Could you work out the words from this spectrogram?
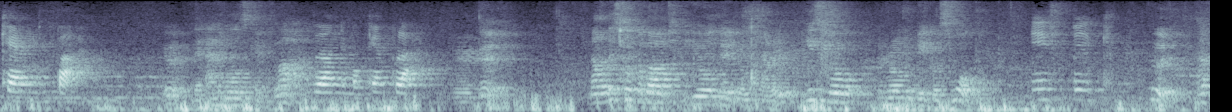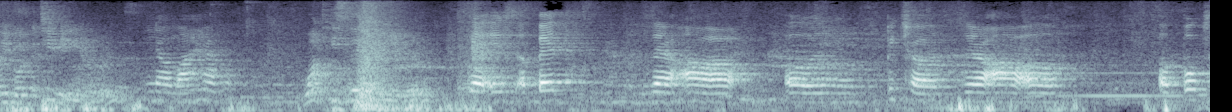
can fly. Good. The animals can fly. The animal can fly. Very good. Now let's talk about your bedroom, Harry. Is your room big or small? It's big. Good. Have you got a TV in your room? No, I haven't. What is there in your room? There is a bed. There are uh, pictures. There are uh, a books.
